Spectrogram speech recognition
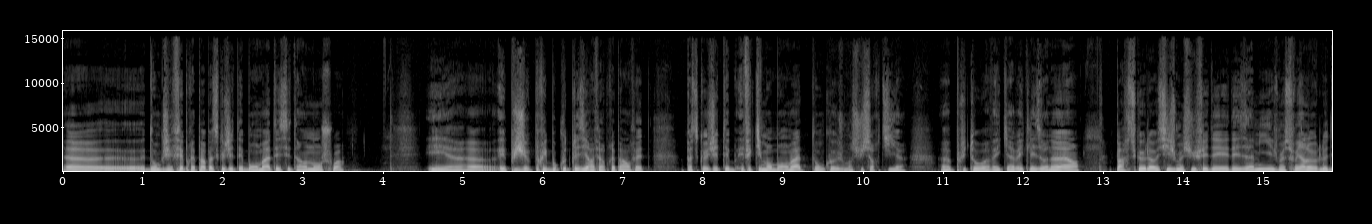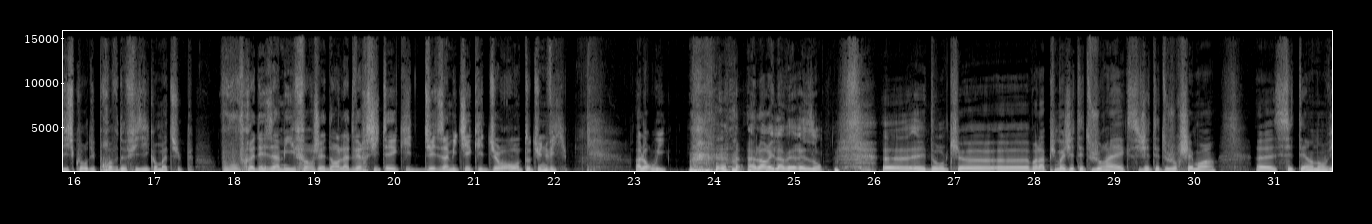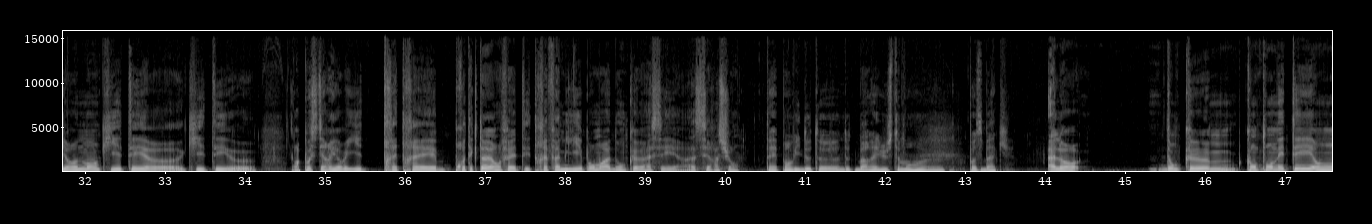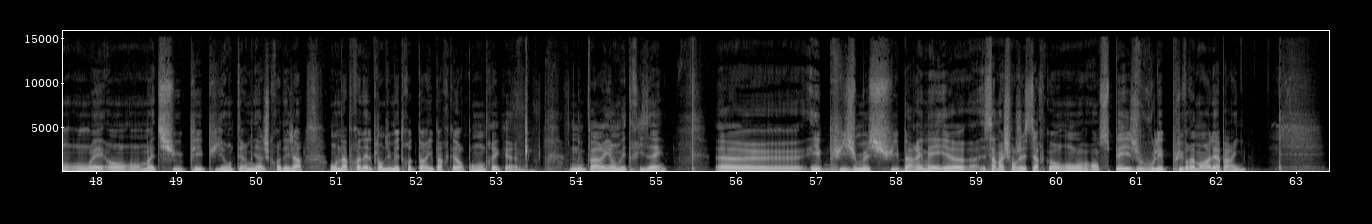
euh, donc, j'ai fait prépa parce que j'étais bon en maths et c'était un non-choix. Et, euh, et puis, j'ai pris beaucoup de plaisir à faire prépa, en fait parce que j'étais effectivement bon en maths, donc euh, je m'en suis sorti euh, plutôt avec, avec les honneurs, parce que là aussi je me suis fait des, amis, et je me souviens le, discours du prof de physique en maths sup. Vous vous ferez des amis forgés dans l'adversité, qui, des amitiés qui dureront toute une vie. Alors oui. Alors il avait raison. Et donc voilà, puis moi j'étais toujours à Aix, j'étais toujours chez moi. C'était un environnement qui était, qui était a posteriori très très protecteur en fait et très familier pour moi donc euh, assez assez rassurant. T'avais pas envie de te, de te barrer justement euh, post-bac? Alors donc euh, quand on était en, en- ouais, en, en maths sup et puis en terminale je crois déjà, on apprenait le plan du métro de Paris par cœur pour montrer que nous Paris on maîtrisait. Euh, et puis je me suis barré, mais euh, ça m'a changé. C'est-à-dire qu'en en spé, je voulais plus vraiment aller à Paris.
